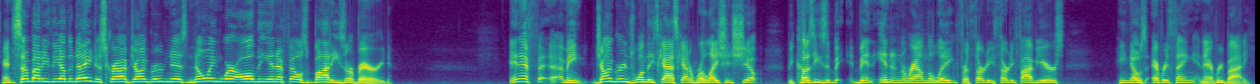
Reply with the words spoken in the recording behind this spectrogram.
And somebody the other day described Jon Gruden as knowing where all the NFL's bodies are buried. NFL, I mean, Jon Gruden's one of these guys got a relationship because he's been in and around the league for 30, 35 years, he knows everything and everybody.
